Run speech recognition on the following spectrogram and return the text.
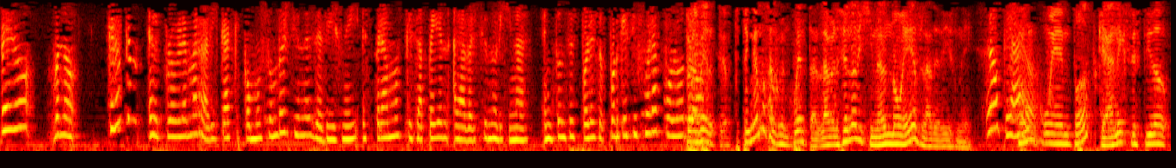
pero bueno, creo que el problema radica que como son versiones de Disney, esperamos que se apeguen a la versión original. Entonces, por eso, porque si fuera por otro... Pero a ver, te- tengamos algo en cuenta, la versión original no es la de Disney. No, claro. Son cuentos que han existido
